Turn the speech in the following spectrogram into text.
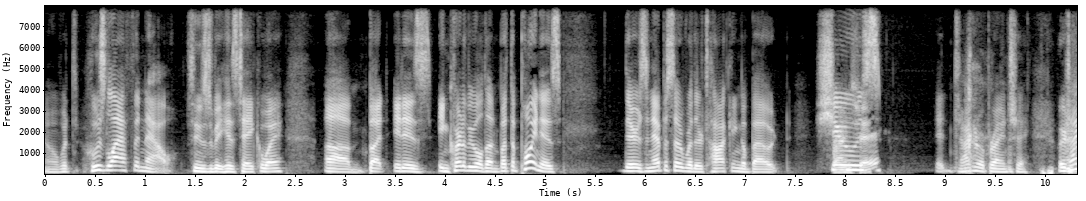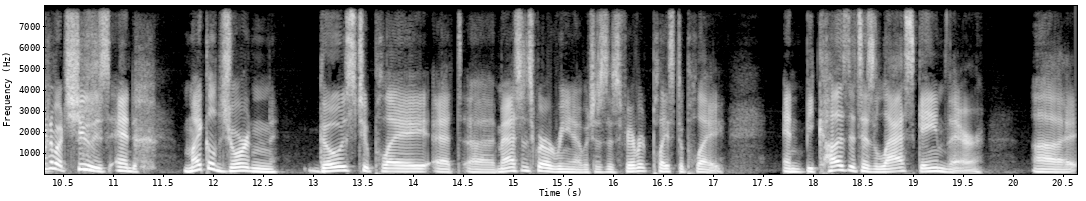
you know what, who's laughing now seems to be his takeaway. Um, but it is incredibly well done. But the point is, there's an episode where they're talking about shoes. Uh, talking about Brian Shea. We're talking about shoes, and Michael Jordan goes to play at uh, Madison Square Arena, which is his favorite place to play. And because it's his last game there, uh,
